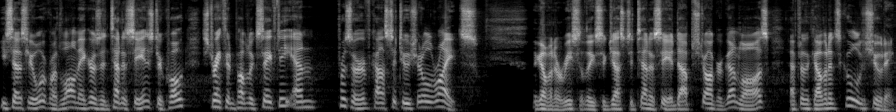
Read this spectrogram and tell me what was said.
He says he'll work with lawmakers and Tennesseans to, quote, strengthen public safety and preserve constitutional rights. The governor recently suggested Tennessee adopt stronger gun laws after the Covenant school shooting.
